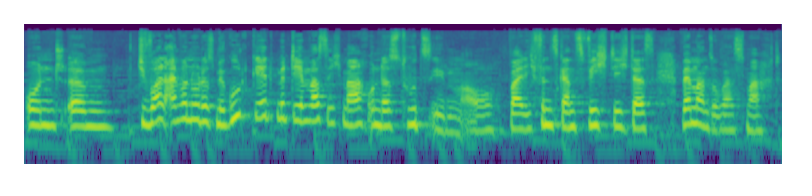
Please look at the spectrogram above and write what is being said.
und ähm, die wollen einfach nur, dass mir gut geht mit dem, was ich mache und das tut's eben auch. Weil ich finde es ganz wichtig, dass wenn man sowas macht,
